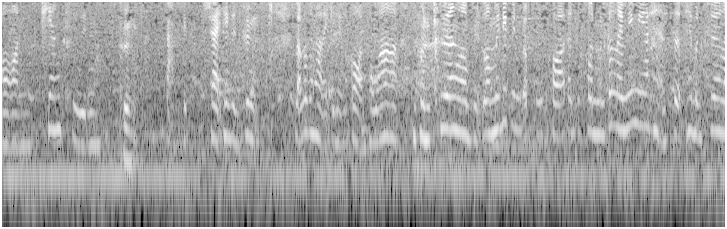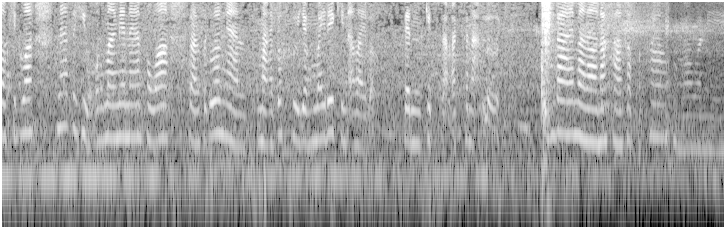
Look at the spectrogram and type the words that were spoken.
ตอนเที่ยงคืนครึ่งสามสิบใช่เที่ยงคืนครึ่งเราก็จะหาอะไรกินกันก่อน เพราะว่าบนเครื่องเราเราไม่ได้เป็นแบบฟูลคอร์สกันทุกคนมันก็เลยไม่มีอาหารเสิร์ฟให้บนเครื่องเราคิดว่าน่าจะหิวมากๆแน่ๆเพราะว่าหลังจากเลิกงานมาก็คือยังไม่ได้กินอะไรแบบเป็นกิจลักษณะเลย ได้มาแล้วนะคะกับข้าวของเราวันนี้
